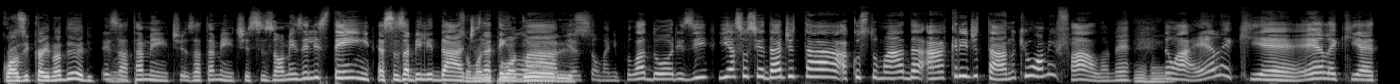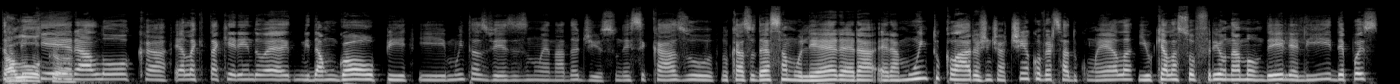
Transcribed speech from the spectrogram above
quase caí na dele. Exatamente, né? exatamente. Esses homens, eles têm essas habilidades, são né? Tem lábia, são manipuladores e, e a sociedade está acostumada a acreditar no que o homem fala, né? Uhum. Então, ah, ela é que é, ela é que é trambiqueira, a louca. a louca, ela que tá querendo é, me dar um golpe e muitas vezes não é nada disso. Nesse caso, no caso dessa mulher, era, era muito claro, a gente já tinha conversado com ela e o que ela sofreu na mão dele ali, depois,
